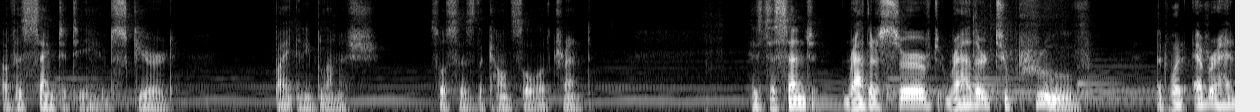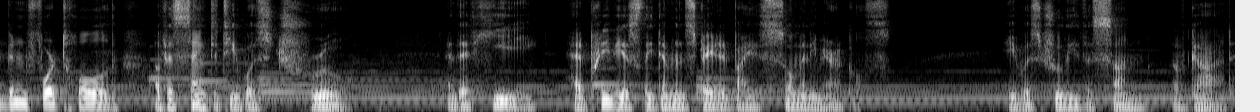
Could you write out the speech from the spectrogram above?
of his sanctity obscured by any blemish. So says the Council of Trent. His descent rather served rather to prove that whatever had been foretold of his sanctity was true, and that he had previously demonstrated by so many miracles. He was truly the Son of God,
